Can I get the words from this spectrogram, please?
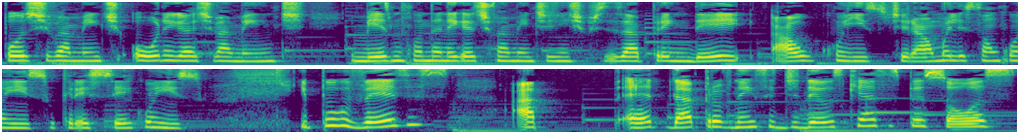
positivamente ou negativamente. E mesmo quando é negativamente, a gente precisa aprender algo com isso, tirar uma lição com isso, crescer com isso. E por vezes a, é da providência de Deus que essas pessoas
